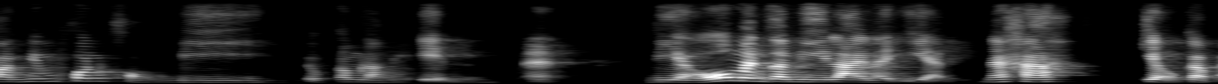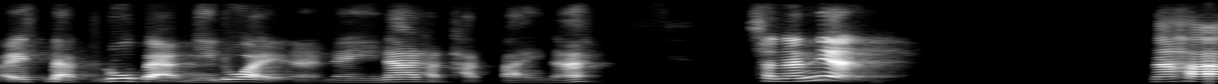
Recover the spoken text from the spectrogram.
ความเข้มข้นของ B ยกกำลัง n อะเดี๋ยวมันจะมีรายละเอียดนะคะ เกี่ยวกับไอ้แบบรูปแบบนี้ด้วยอะในหน้าถัดๆไปนะ ฉะนั้นเนี่ยนะคะ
